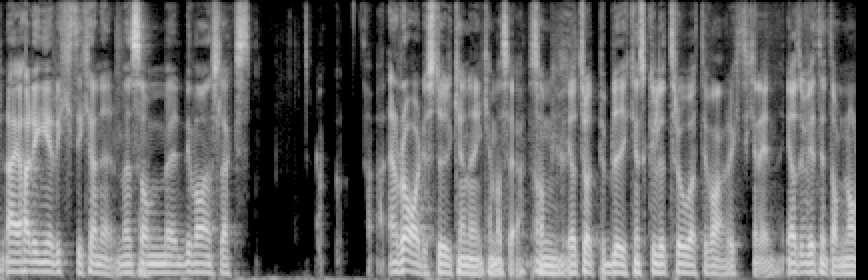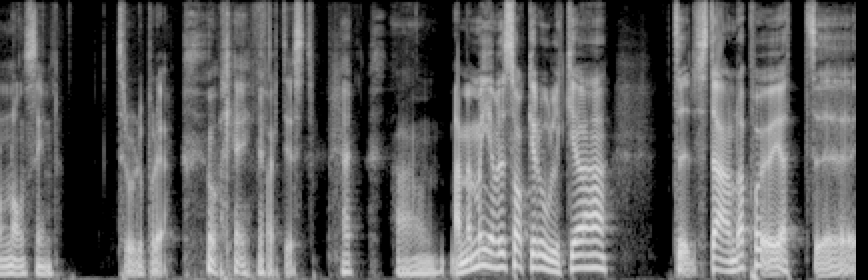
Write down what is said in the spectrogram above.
nej, jag hade ingen riktig kanin, men som, eh, det var en slags en radiostyrd kanin kan man säga. Som Jag tror att publiken skulle tro att det var en riktig kanin. Jag vet inte om någon någonsin trodde på det, Okej. faktiskt. Nej. Um, men man ger väl saker olika tid. Stand-up har jag gett eh,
